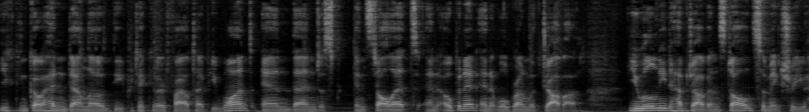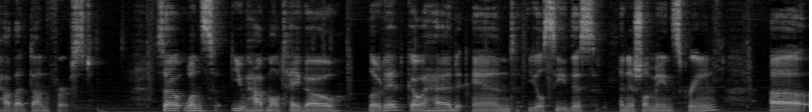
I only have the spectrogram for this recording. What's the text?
You can go ahead and download the particular file type you want and then just install it and open it and it will run with Java. You will need to have Java installed, so make sure you have that done first. So once you have Maltego loaded, go ahead and you'll see this initial main screen. Uh,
